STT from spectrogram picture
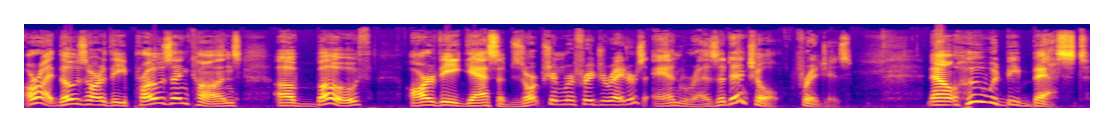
All right, those are the pros and cons of both RV gas absorption refrigerators and residential fridges. Now, who would be best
